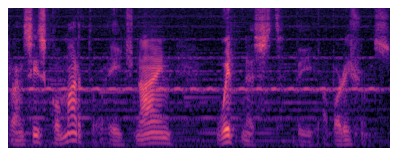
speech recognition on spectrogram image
Francisco Marto, aged 9, witnessed the apparitions.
